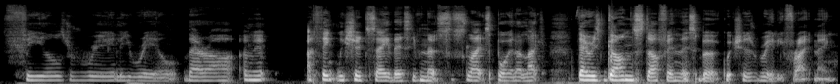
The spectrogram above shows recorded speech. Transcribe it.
feels really real. There are, I mean, I think we should say this, even though it's a slight spoiler. Like there is gun stuff in this book, which is really frightening.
